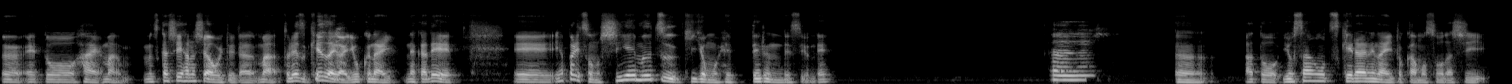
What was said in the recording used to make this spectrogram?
う。ん、えっ、と、はい、まあ、難しい話は置いといたら、まあ、とりあえず経済が良くない中で、えーやっぱりその CM 打つ企業も減ってるんですよね。えーうん。あと、予算をつけられないとかもそうだし、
